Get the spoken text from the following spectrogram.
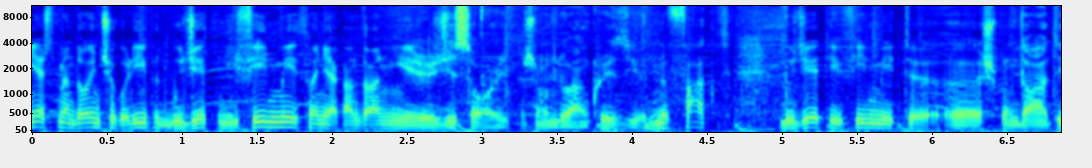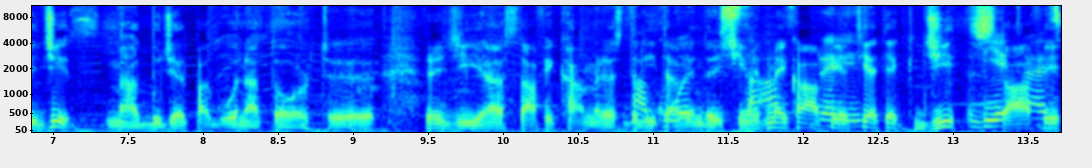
njerëz mendojnë që kur i jepet buxhet një filmi, thonë ia kanë dhanë një regjisori, për shembull Luan Kryeziu. Në fakt, buxhet. Buxheti i filmit shpërndahet i gjithë. Me atë buxhet paguhen aktorët, regjia, stafi i kamerës, dritave, ndriçimit, make-up-i etj etj gjithë stafi.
